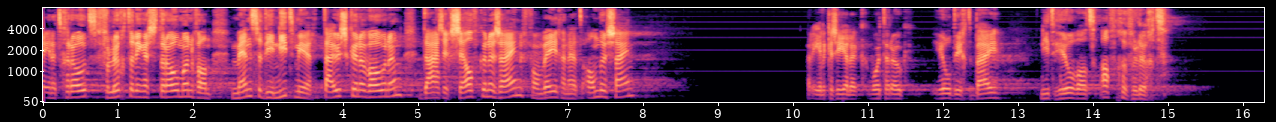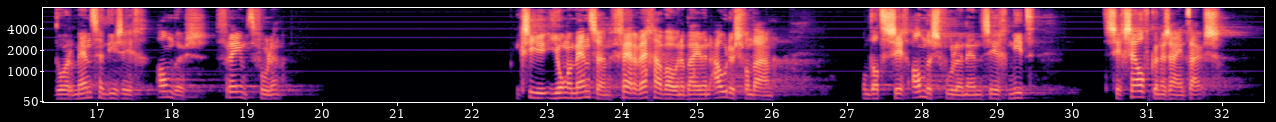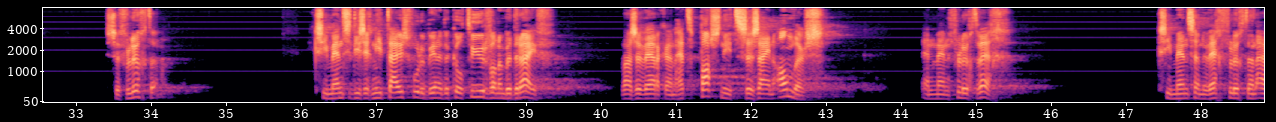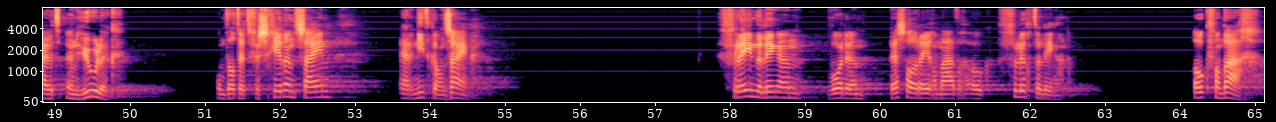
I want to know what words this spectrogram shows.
In het groot vluchtelingenstromen van mensen die niet meer thuis kunnen wonen, daar zichzelf kunnen zijn vanwege het anders zijn. Maar eerlijk is eerlijk, wordt er ook heel dichtbij niet heel wat afgevlucht. Door mensen die zich anders, vreemd voelen. Ik zie jonge mensen ver weg gaan wonen bij hun ouders vandaan, omdat ze zich anders voelen en zich niet zichzelf kunnen zijn thuis. Ze vluchten. Ik zie mensen die zich niet thuis voelen binnen de cultuur van een bedrijf waar ze werken. Het past niet, ze zijn anders. En men vlucht weg. Ik zie mensen wegvluchten uit een huwelijk, omdat het verschillend zijn er niet kan zijn. Vreemdelingen worden best wel regelmatig ook vluchtelingen. Ook vandaag.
